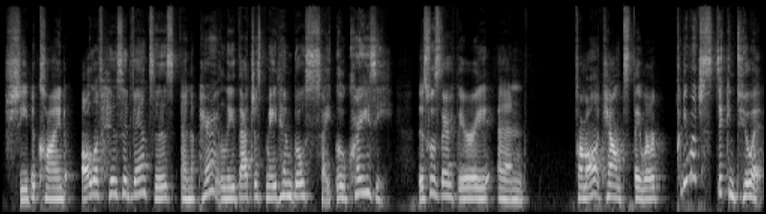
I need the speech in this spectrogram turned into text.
She declined all of his advances, and apparently that just made him go psycho crazy. This was their theory, and from all accounts, they were pretty much sticking to it.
